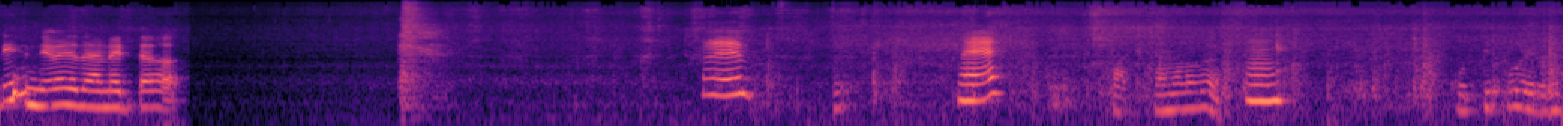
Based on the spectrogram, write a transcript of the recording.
തിരിഞ്ഞു പോയതാണ് കേട്ടോ? പച്ചമുളക്. കുത്തിപ്പോയിരുന്നു.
